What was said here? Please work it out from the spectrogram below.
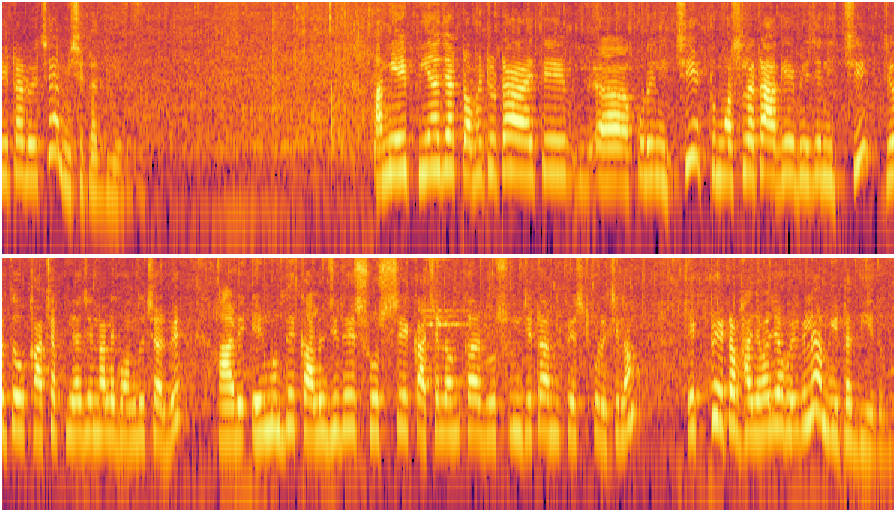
যেটা রয়েছে, আমি সেটা দিয়ে দেবো। আমি এই পেঁয়াজ আর টমেটোটা এতে করে নিচ্ছি। একটু মশলাটা আগে ভেজে নিচ্ছি, যেহেতু কাঁচা পেঁয়াজের নালে গন্ধ ছাড়বে। আর এর মধ্যে কালো জিরে, সর্ষে, কাঁচা লঙ্কা, রসুন যেটা আমি পেস্ট করেছিলাম একটু এটা ভাজা ভাজা হয়ে গেলে আমি এটা দিয়ে দেবো।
